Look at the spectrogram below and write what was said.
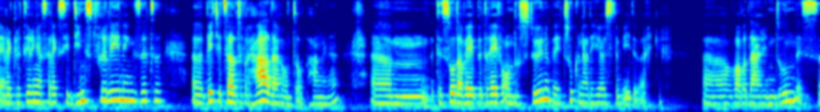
in recrutering en selectie dienstverlening zitten, uh, een beetje hetzelfde verhaal daar rond ophangen. Hè? Um, het is zo dat wij bedrijven ondersteunen bij het zoeken naar de juiste medewerker. Uh, wat we daarin doen is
